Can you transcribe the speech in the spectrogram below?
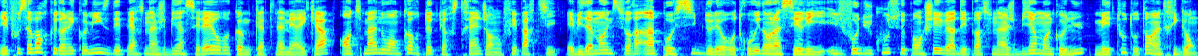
Il faut savoir que dans les comics, des personnages bien célèbres comme Captain America, Ant-Man ou encore Doctor Strange en ont fait partie. Évidemment, il sera impossible de les retrouver dans la série, il faut du coup se pencher vers des personnages bien moins connus, mais tout autant intrigants.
